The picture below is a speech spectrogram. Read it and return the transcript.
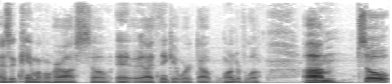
as it came across. So it, I think it worked out wonderful. Um, so,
